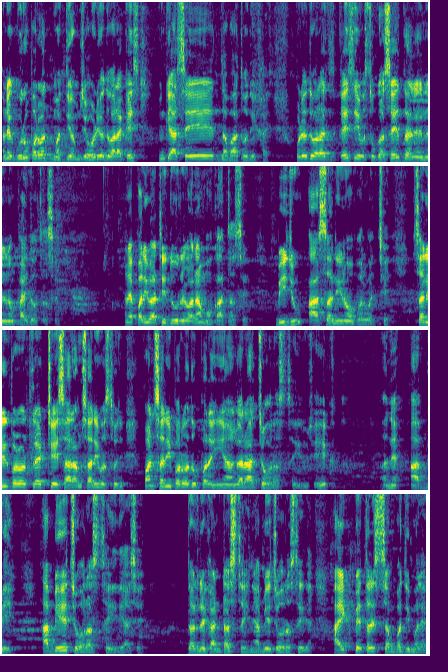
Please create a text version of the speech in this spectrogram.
અને ગુરુ પર્વત મધ્યમ છે. ઓડિયો દ્વારા કહીશ, કેમ કે આ સે દબાતો દેખાય. ઓડિયો દ્વારા કહીશ, એ વસ્તુ કરશે તો એને એનો ફાયદો થશે. અને પરિવારથી દૂર રહેવાના મોકા થશે. બીજું, આ શનિનો પર્વત છે. શનિ પર્વત ફ્લેટ છે. એ સારામાં સારી વસ્તુ છે. પણ શનિ પર્વત ઉપર અહીંયા આગળ આ ચોરસ થઈ રહ્યું છે. એક અને આ બે. આ બે ચોરસ થઈ રહ્યા છે. ધનરેખાન ટચ થઈને આ બે ચોરસ થઈ રહ્યા. આ એક પેત્રીસ સંપત્તિ મળે.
